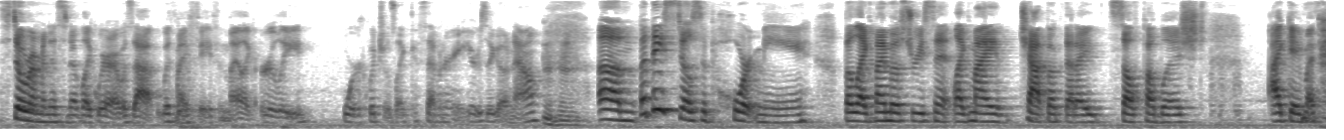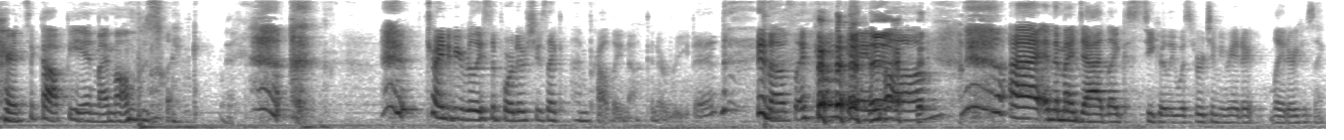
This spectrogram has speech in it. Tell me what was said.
still reminiscent of like where I was at with my faith in my like early work, which was like seven or eight years ago now. Um, but they still support me. But like my most recent, like my chapbook that I self published, I gave my parents a copy, and my mom was like. trying to be really supportive. She was like i'm probably not gonna read it. And i was like okay mom. Uh, and then my dad like secretly whispered to me later later he was like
